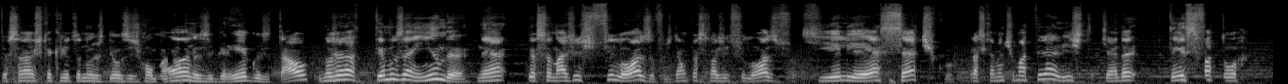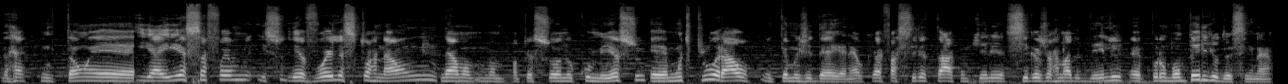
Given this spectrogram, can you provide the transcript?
Personagens que acreditam nos deuses romanos e gregos e tal. Nós ainda temos ainda, né? Personagens filósofos, né? Um personagem filósofo que ele é cético, praticamente materialista, que ainda tem esse fator. Né? Então é. E aí essa foi. Isso levou ele a se tornar um, né, uma, uma pessoa no começo é, muito plural em termos de ideia, né? O que vai facilitar com que ele siga a jornada dele é, por um bom período, assim, né?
